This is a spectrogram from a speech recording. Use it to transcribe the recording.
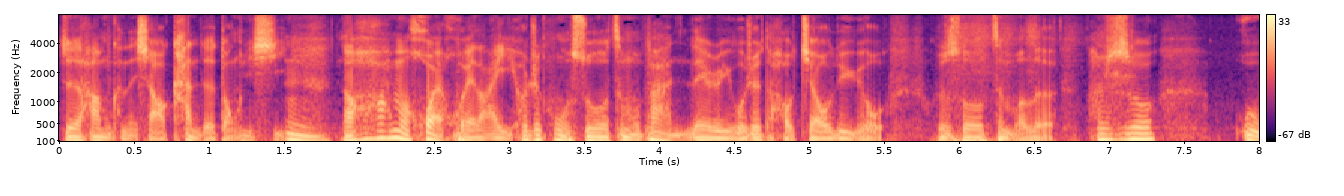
就是他们可能想要看的东西，嗯，然后他们后来回来以后就跟我说怎么办，Larry，我觉得好焦虑哦。我就说怎么了？他就说我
